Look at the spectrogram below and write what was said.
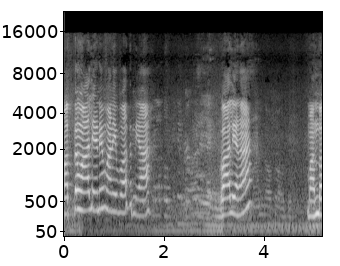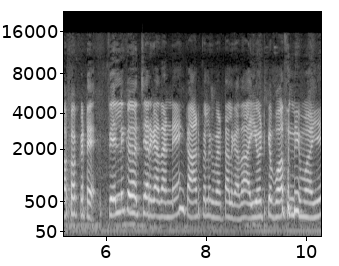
మొత్తం వాలియనే మనకి పోతున్నాయా? వాలియనా మంది ఒక్కొక్కటే. పెళ్ళికి వచ్చారు కదండి ఇంకా ఆడపిల్లకి పెట్టాలి కదా అయ్యోటికే పోతున్నాయి మాయి.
